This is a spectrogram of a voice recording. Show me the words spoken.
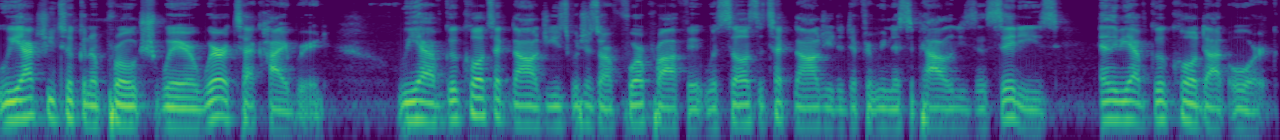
we actually took an approach where we're a tech hybrid. We have Good Call Technologies, which is our for-profit, which sells the technology to different municipalities and cities, and then we have GoodCall.org,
